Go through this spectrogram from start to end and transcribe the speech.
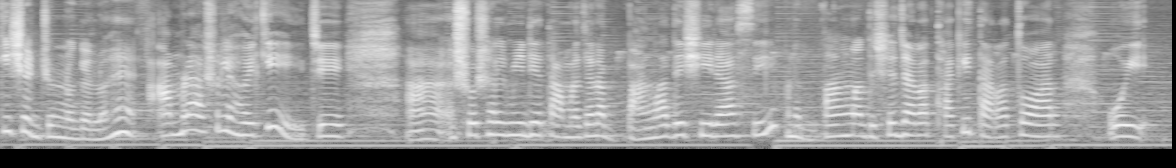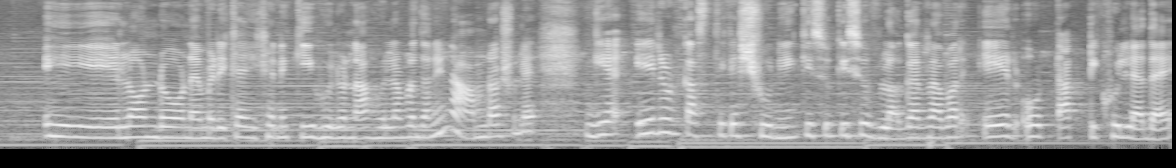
কিসের জন্য গেল হ্যাঁ? আমরা আসলে হয় কি যে সোশ্যাল মিডিয়াতে আমরা যারা বাংলাদেশিরা আছি মানে বাংলাদেশে যারা থাকি, তারা তো আর ওই এই লন্ডন আমেরিকা এখানে কি হইল, না হইল, আমরা জানি না। আমরা আসলে গিয়া এর ওর কাছ থেকে শুনি। কিছু কিছু ব্লগাররা আবার এর ওর টাকটি খুইলা দেয়।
